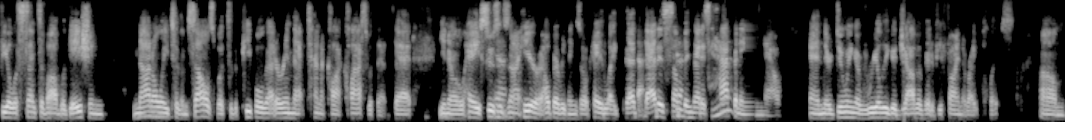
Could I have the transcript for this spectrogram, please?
feel a sense of obligation not only mm-hmm. to themselves but to the people that are in that 10 o'clock class with them that you know hey susan's yeah. not here i hope everything's okay like that yeah. that is something yeah. that is happening now and they're doing a really good job of it if you find the right place um,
